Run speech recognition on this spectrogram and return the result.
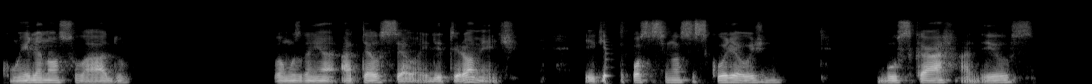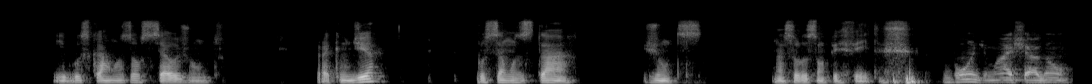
Com ele ao nosso lado, vamos ganhar até o céu, literalmente. E que possa ser nossa escolha hoje, né? buscar a Deus e buscarmos ao céu junto, para que um dia possamos estar juntos na solução perfeita. Bom demais, Thiagão.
